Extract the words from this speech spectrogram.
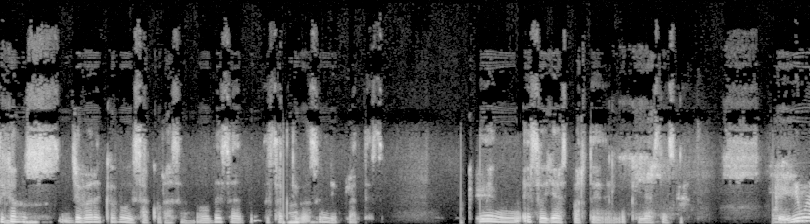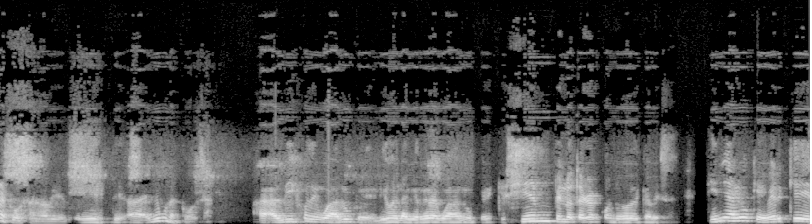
Digamos, llevar a cabo esa curación o de esa desactivación de implantes. Bien, eso ya es parte de lo que ya está escrito. Ok, dime una cosa, Gabriel. Este, ah, dime una cosa. A- Al hijo de Guadalupe, el hijo de la guerrera Guadalupe, que siempre lo atacan con dolor de cabeza, ¿tiene algo que ver que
